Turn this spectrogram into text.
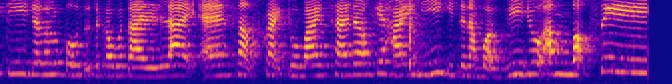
Beauty. Jangan lupa untuk tekan butang like and subscribe to my channel. Okay, hari ni kita nak buat video unboxing.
